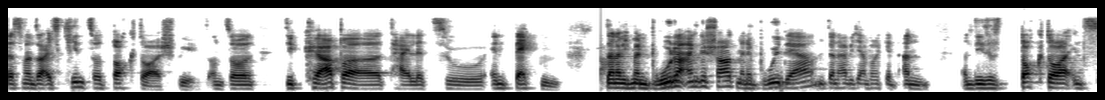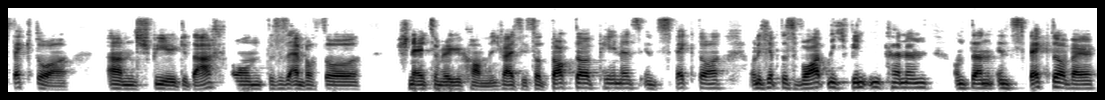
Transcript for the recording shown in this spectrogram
dass man so als Kind so Doktor spielt und so die Körperteile zu entdecken. Dann habe ich meinen Bruder angeschaut, meine Brüder, und dann habe ich einfach an, an dieses Doktor-Inspektor ähm, Spiel gedacht und das ist einfach so, schnell zu mir gekommen. Ich weiß nicht, so Doktor, Penis, Inspektor und ich habe das Wort nicht finden können und dann Inspektor, weil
